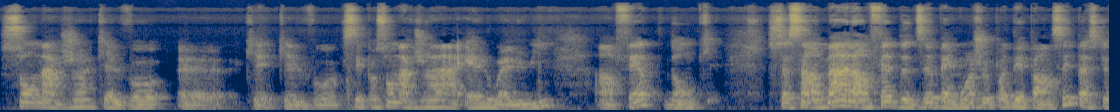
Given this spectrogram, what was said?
son argent qu'elle va, euh, qu'elle va, c'est pas son argent à elle ou à lui, en fait. Donc, se sent mal, en fait, de dire, ben moi, je ne veux pas dépenser parce que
